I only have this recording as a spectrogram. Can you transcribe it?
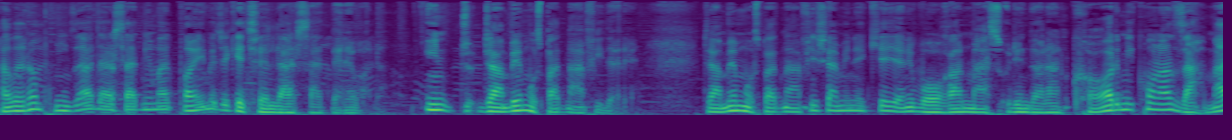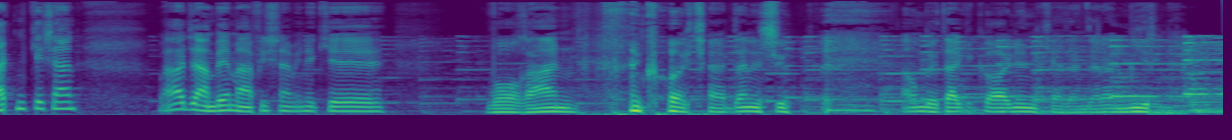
تورم 15 درصد میمد پایین بجه که 40 درصد بره بالا. این جنبه مثبت منفی داره. جنبه مثبت منفیش هم اینه که یعنی واقعا مسئولین دارن کار می‌کنن زحمت می‌کشن و جنبه منفیش هم اینه که واقعا کار کردنشون. اما بهتر که کار نمی‌کردن دارن میرینن.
